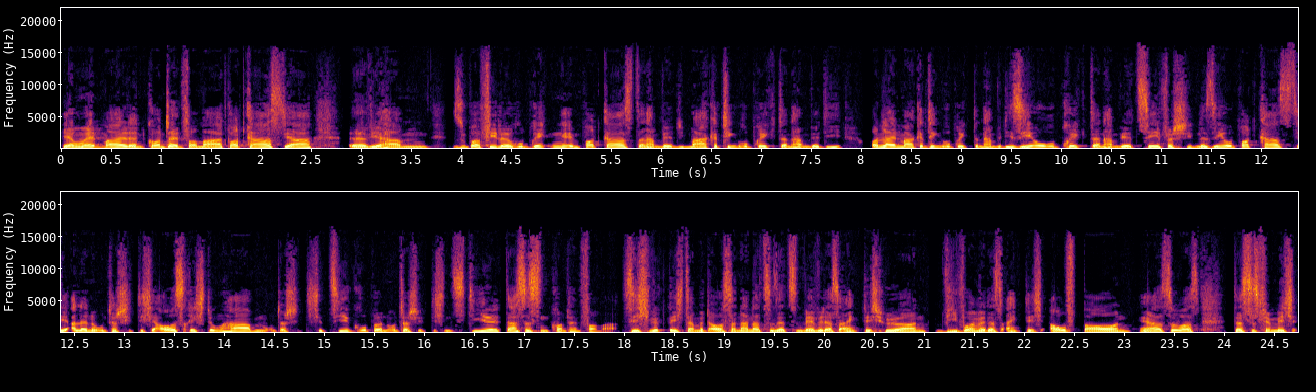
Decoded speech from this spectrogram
ja, Moment mal, ein Content-Format, Podcast, ja, äh, wir haben super viele Rubriken im Podcast, dann haben wir die Marketing-Rubrik, dann haben wir die Online-Marketing-Rubrik, dann haben wir die SEO-Rubrik, dann haben wir zehn verschiedene SEO-Podcasts, die alle eine unterschiedliche Ausrichtung haben, unterschiedliche Zielgruppe, einen unterschiedlichen Stil. Das ist ein Content-Format. Sich wirklich damit auseinanderzusetzen, wer will das eigentlich hören, wie wollen wir das eigentlich aufbauen, ja, sowas, das ist für mich,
